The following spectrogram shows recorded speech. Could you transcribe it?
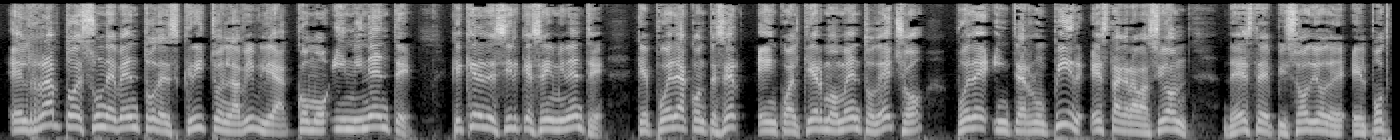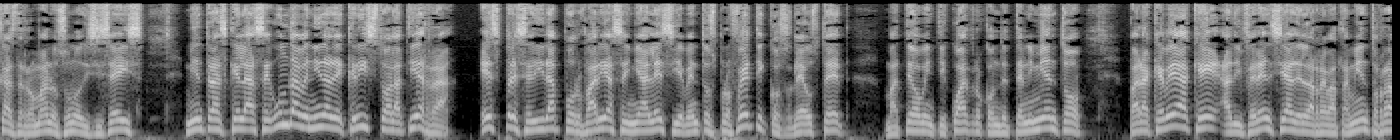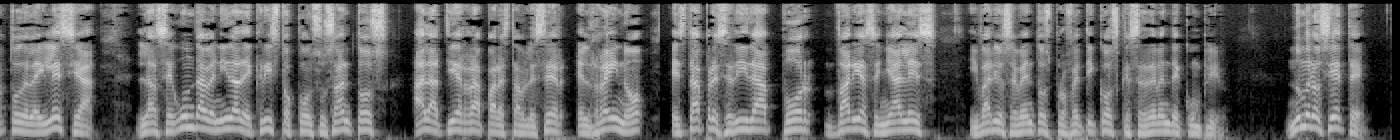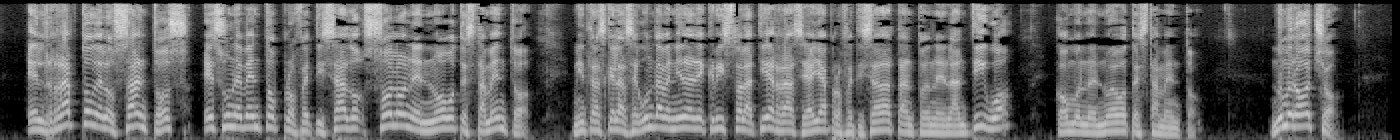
El rapto es un evento descrito en la Biblia como inminente. ¿Qué quiere decir que sea inminente? Que puede acontecer en cualquier momento. De hecho, puede interrumpir esta grabación de este episodio del podcast de Romanos 1.16, mientras que la segunda venida de Cristo a la tierra es precedida por varias señales y eventos proféticos. Lea usted Mateo 24 con detenimiento para que vea que, a diferencia del arrebatamiento rapto de la iglesia, la segunda venida de Cristo con sus santos a la tierra para establecer el reino está precedida por varias señales y varios eventos proféticos que se deben de cumplir. Número 7. El rapto de los santos es un evento profetizado solo en el Nuevo Testamento, mientras que la segunda venida de Cristo a la tierra se haya profetizada tanto en el Antiguo como en el Nuevo Testamento. Número 8.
